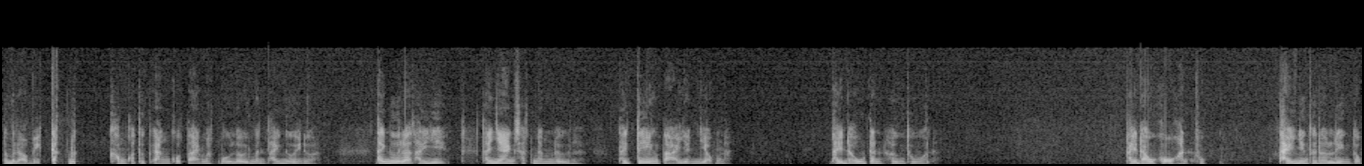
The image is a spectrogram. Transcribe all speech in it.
nó bắt đầu bị cắt đứt, không có thức ăn của tai mắt, mũi lưỡi, mình thấy người nữa. Thấy người là thấy gì? Thấy nhan sắc nam nữ nè, thấy tiền tài danh vọng nè, thấy đấu tranh hơn thua nè thấy đau khổ hạnh phúc. Thấy những thứ đó liên tục.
